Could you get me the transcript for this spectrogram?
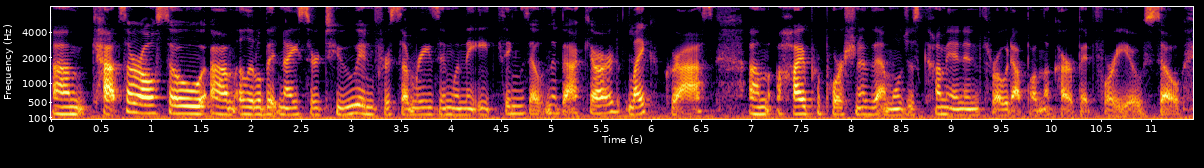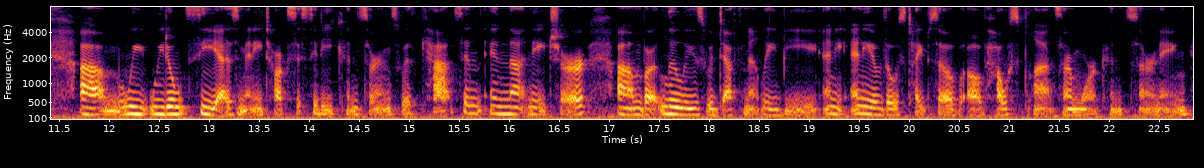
Um, cats are also um, a little bit nicer too, and for some reason, when they eat things out in the backyard, like grass, um, a high proportion of them will just come in and throw it up on the carpet for you. So um, we, we don't see as many toxicity concerns with cats in, in that nature, um, but lilies would definitely be any, any of those types of, of house plants are more concerning.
